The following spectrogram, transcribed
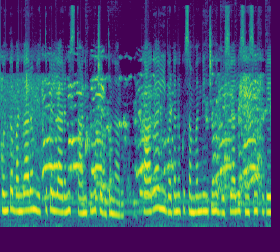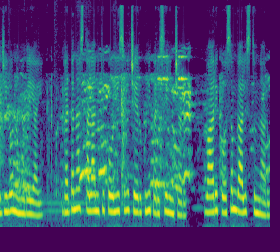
కొంత బంగారం ఎత్తుకెళ్ళారని స్థానికులు చెబుతున్నారు కాగా ఈ ఘటనకు సంబంధించిన దృశ్యాలు సీసీ ఫుటేజీలో నమోదయ్యాయి ఘటనా స్థలానికి పోలీసులు చేరుకుని పరిశీలించారు వారి కోసం గాలిస్తున్నారు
